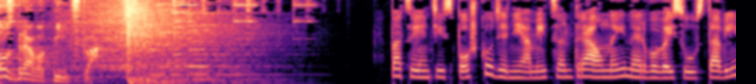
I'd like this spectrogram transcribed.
Zo zdravotníctva. Pacienti s poškodeniami centrálnej nervovej sústavy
